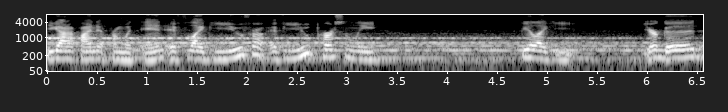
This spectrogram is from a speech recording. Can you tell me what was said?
you gotta find it from within. If like you from if you personally feel like you, you're good,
